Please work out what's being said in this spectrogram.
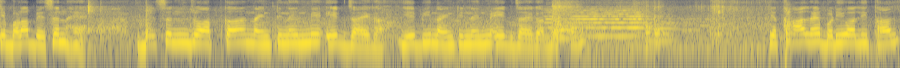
ये बड़ा बेसन है। बेसन जो आपका 99 में एक जाएगा। ये भी 99 में एक जाएगा बेसन। ये थाल है, बड़ी वाली थाल।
